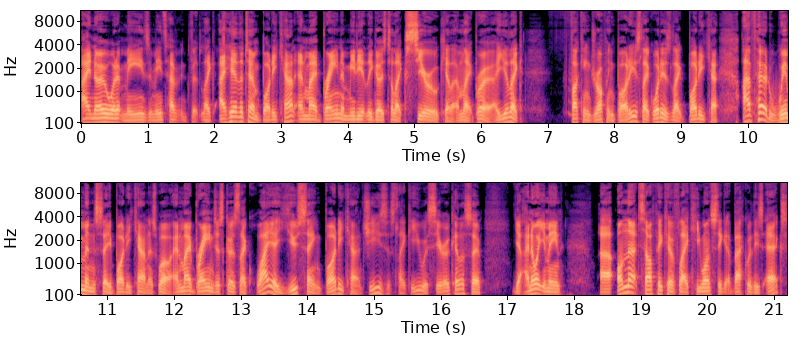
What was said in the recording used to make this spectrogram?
I know what it means. It means having, like, I hear the term body count, and my brain immediately goes to like serial killer. I'm like, bro, are you like fucking dropping bodies? Like, what is like body count? I've heard women say body count as well, and my brain just goes like, why are you saying body count? Jesus, like, are you a serial killer? So, yeah, I know what you mean. Uh, on that topic of like he wants to get back with his ex,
